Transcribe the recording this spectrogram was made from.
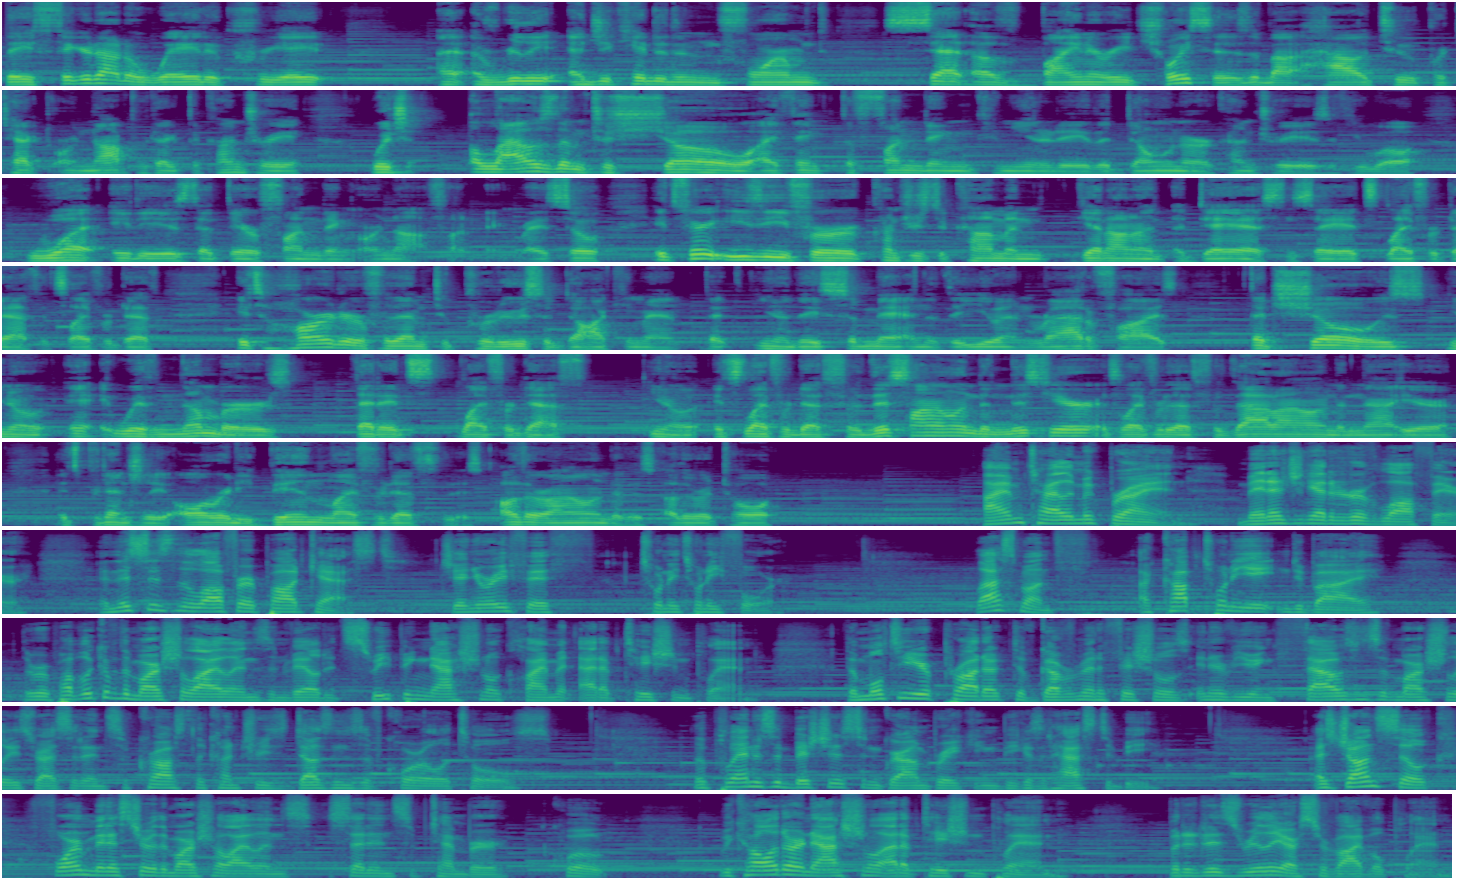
They figured out a way to create a, really educated and informed set of binary choices about how to protect or not protect the country, which allows them to show, I think, the funding community, the donor countries, if you will, what it is that they're funding or not funding, right? So it's very easy for countries to come and get on a, a dais and say it's life or death, it's life or death. It's harder for them to produce a document that, you know, they submit and that the UN ratifies that shows, you know, with numbers that it's life or death. You know, it's life or death for this island and this year, it's life or death for that island and that year. It's potentially already been life or death for this other island or this other atoll. I'm Tyler McBrien, managing editor of Lawfare, and this is the Lawfare podcast, January 5th, 2024. Last month, at COP28 in Dubai, the Republic of the Marshall Islands unveiled its sweeping national climate adaptation plan, the multi year product of government officials interviewing thousands of Marshallese residents across the country's dozens of coral atolls. The plan is ambitious and groundbreaking because it has to be. As John Silk, Foreign Minister of the Marshall Islands, said in September, quote, We call it our National Adaptation Plan, but it is really our survival plan.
